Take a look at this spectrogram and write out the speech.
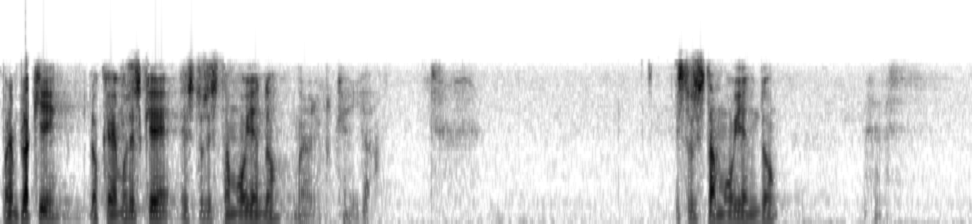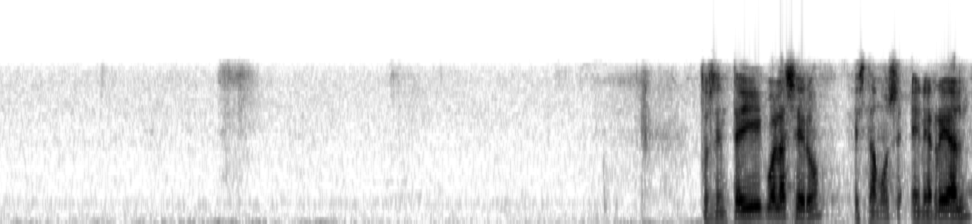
Por ejemplo, aquí lo que vemos es que esto se está moviendo, bueno, yo creo que ya. Esto se está moviendo Entonces en t igual a 0 estamos en R real.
